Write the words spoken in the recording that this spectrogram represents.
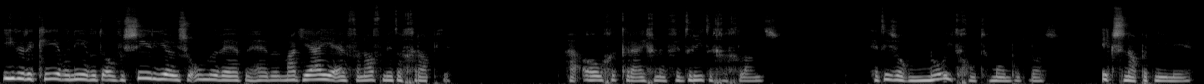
Iedere keer wanneer we het over serieuze onderwerpen hebben, maak jij je er vanaf met een grapje. Haar ogen krijgen een verdrietige glans. Het is ook nooit goed, mompelt Bas. Ik snap het niet meer.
